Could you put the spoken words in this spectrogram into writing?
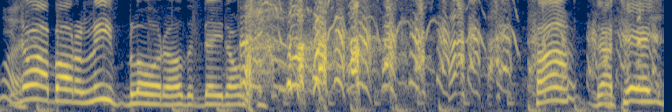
What? you know I bought a leaf blower the other day, don't you? huh? Did I tell you?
